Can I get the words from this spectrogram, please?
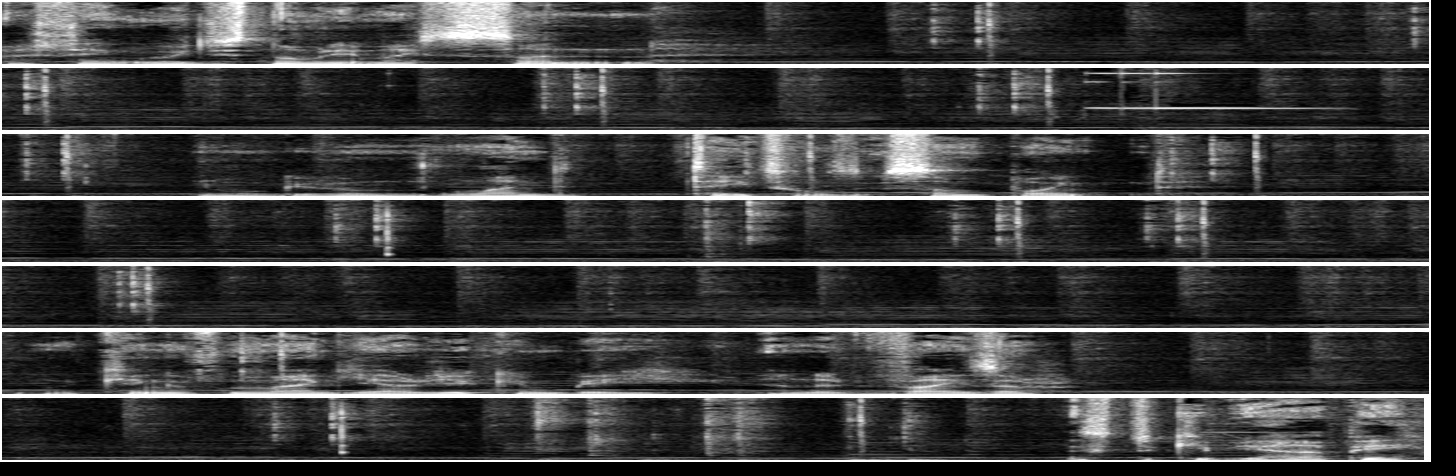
I think we just nominate my son. Give him landed titles at some point. The King of Magyar, you can be an advisor. It's to keep you happy.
